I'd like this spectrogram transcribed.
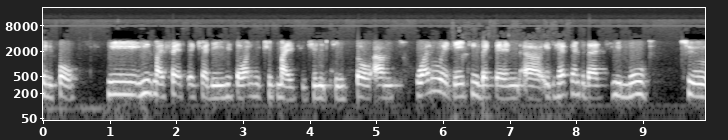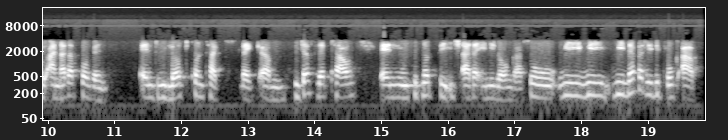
24. He he's my first actually. He's the one who took my virginity. So um, while we were dating back then, uh, it happened that he moved to another province, and we lost contact. Like um, we just left town, and we could not see each other any longer. So we we we never really broke up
